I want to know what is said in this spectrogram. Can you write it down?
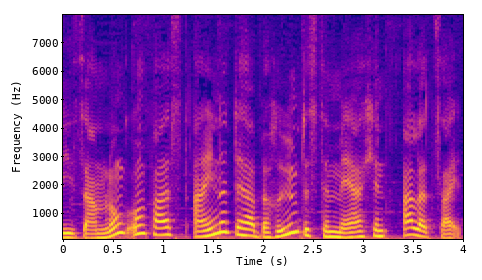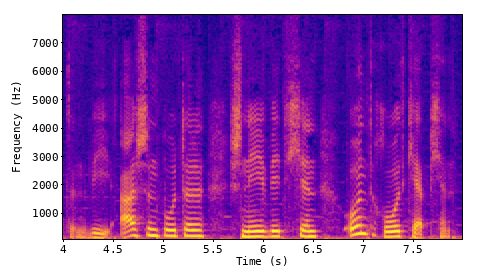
Die Sammlung umfasst eine der berühmtesten Märchen aller Zeiten wie Aschenputtel, Schneewittchen und Rotkäppchen.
